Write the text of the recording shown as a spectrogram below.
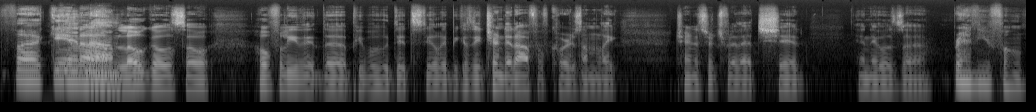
fucking um, um, logo. So hopefully the the people who did steal it because they turned it off. Of course, I'm like trying to search for that shit, and it was a brand new phone.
